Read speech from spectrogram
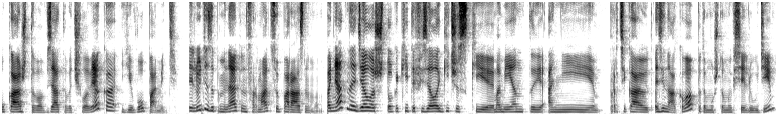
у каждого взятого человека его память. И люди запоминают информацию по-разному. Понятное дело, что какие-то физиологические моменты, они протекают одинаково, потому что мы все люди,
